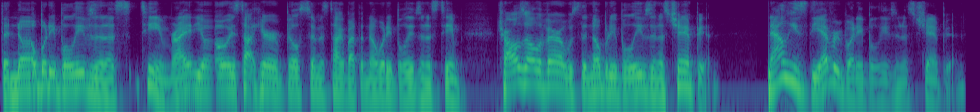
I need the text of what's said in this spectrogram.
that nobody believes in us team, right? You always talk hear Bill Simmons talk about the nobody believes in his team. Charles Oliveira was the nobody believes in his champion. Now he's the everybody believes in his champion.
